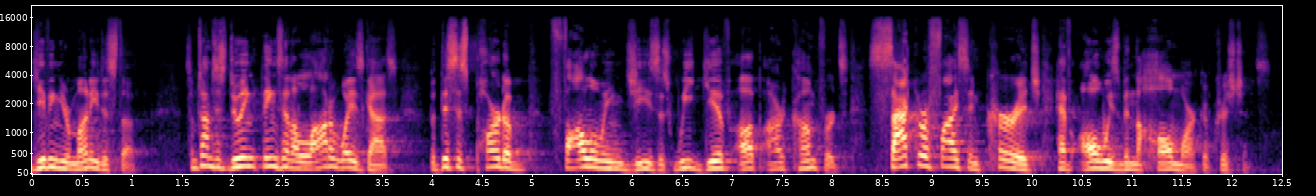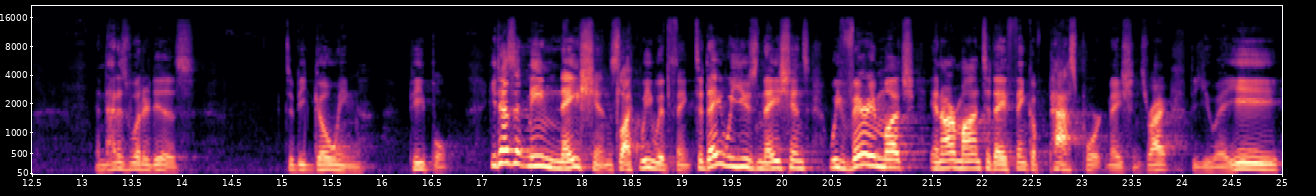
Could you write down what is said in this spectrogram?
giving your money to stuff. Sometimes it's doing things in a lot of ways, guys. But this is part of following Jesus. We give up our comforts. Sacrifice and courage have always been the hallmark of Christians. And that is what it is to be going people. He doesn't mean nations like we would think. Today we use nations. We very much, in our mind today, think of passport nations, right? The UAE,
